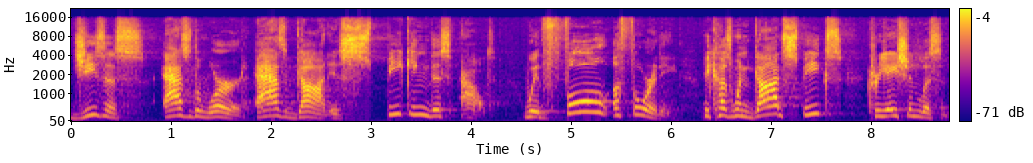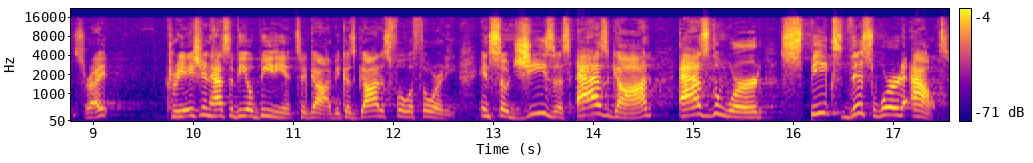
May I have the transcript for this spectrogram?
Jesus, as the Word, as God, is speaking this out with full authority. Because when God speaks, creation listens, right? Creation has to be obedient to God because God is full authority. And so Jesus, as God, as the Word, speaks this word out.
